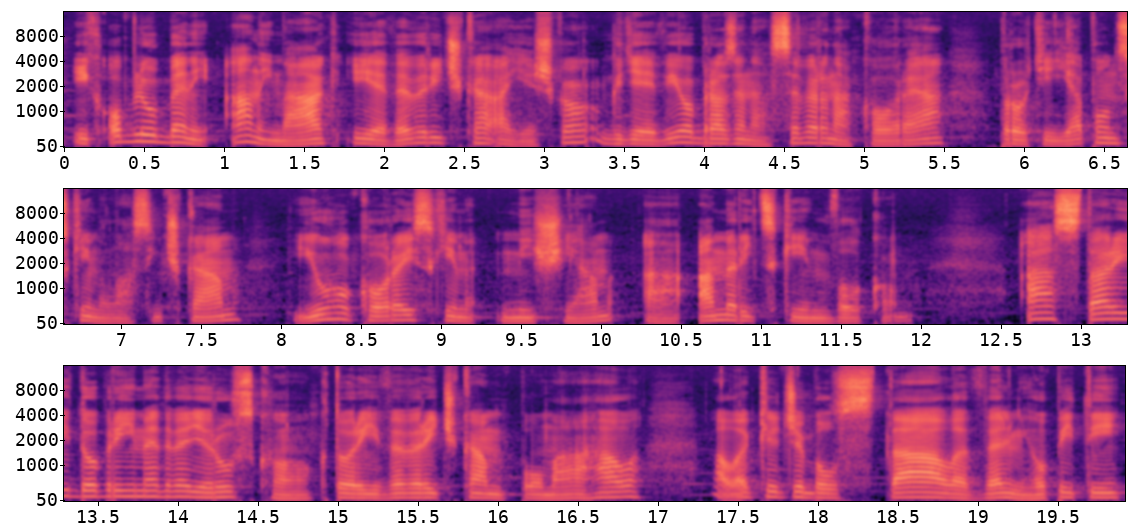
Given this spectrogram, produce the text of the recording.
Ich obľúbený animák je Veverička a Ješko, kde je vyobrazená Severná Kórea proti japonským lasičkám, juhokorejským myšiam a americkým vlkom. A starý dobrý medveď Rusko, ktorý veveričkám pomáhal, ale keďže bol stále veľmi opitý,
